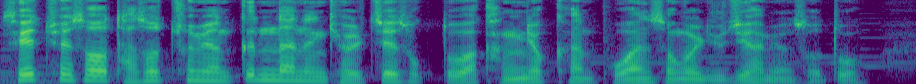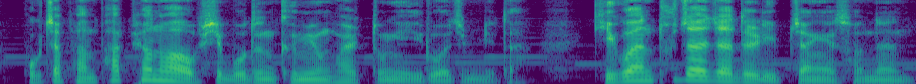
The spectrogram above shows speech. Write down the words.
세 최서 다섯 초면 끝나는 결제 속도와 강력한 보안성을 유지하면서도 복잡한 파편화 없이 모든 금융 활동이 이루어집니다. 기관 투자자들 입장에서는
